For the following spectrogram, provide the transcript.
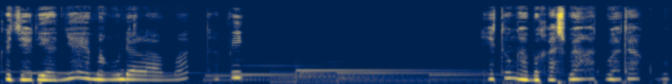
Kejadiannya emang udah lama, tapi itu gak bekas banget buat aku.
